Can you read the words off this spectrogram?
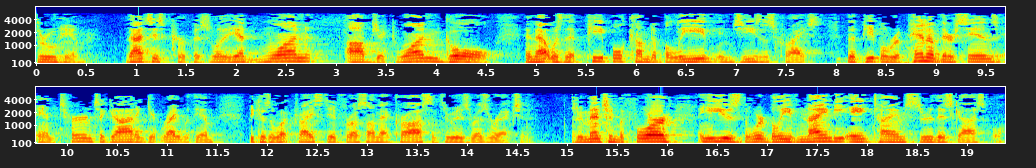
through him. That's his purpose. Well, he had one object, one goal, and that was that people come to believe in Jesus Christ. That people repent of their sins and turn to God and get right with Him because of what Christ did for us on that cross and through His resurrection. As we mentioned before, he used the word believe 98 times through this gospel.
